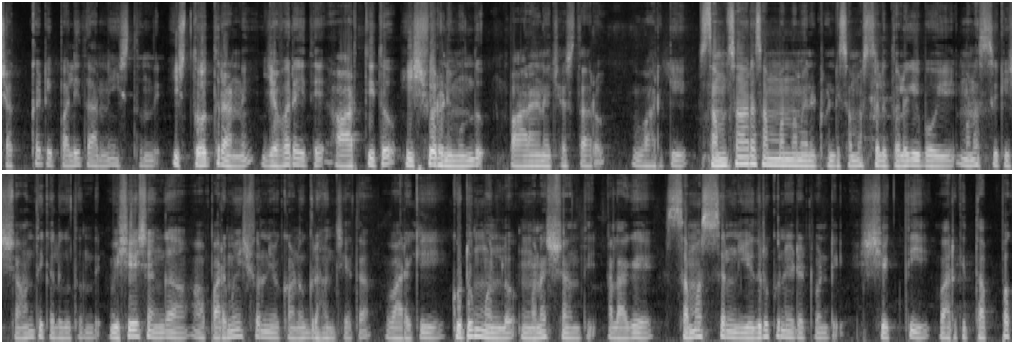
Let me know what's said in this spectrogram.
చక్కటి ఫలితాన్ని ఇస్తుంది. ఈ స్తోత్రాన్ని ఎవరైతే ఆర్తితో ఈశ్వరుని ముందు పారాయణ చేస్తారో వారికి సంసార సంబంధమైనటువంటి సమస్యలు తొలగిపోయి మనస్సుకి శాంతి కలుగుతుంది. విశేషంగా ఆ పరమేశ్వరుని యొక్క అనుగ్రహం చేత వారికి కుటుంబంలో మనశ్శాంతి అలాగే సమస్యలను ఎదుర్కొనేటటువంటి శక్తి వారికి తప్పక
